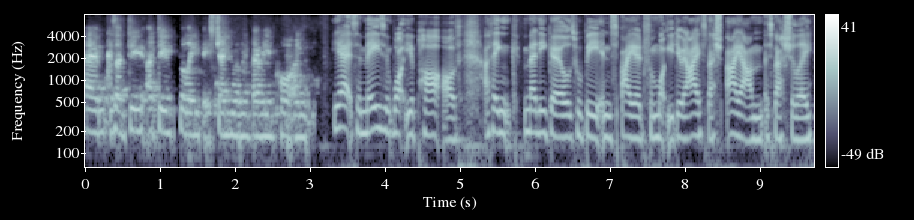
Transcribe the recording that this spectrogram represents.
because um, I do I do believe it's genuinely very important. Yeah, it's amazing what you're part of. I think many girls will be inspired from what you're doing. I especially, I am especially,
